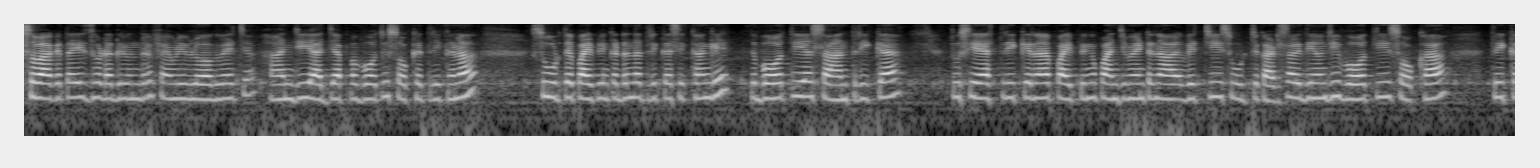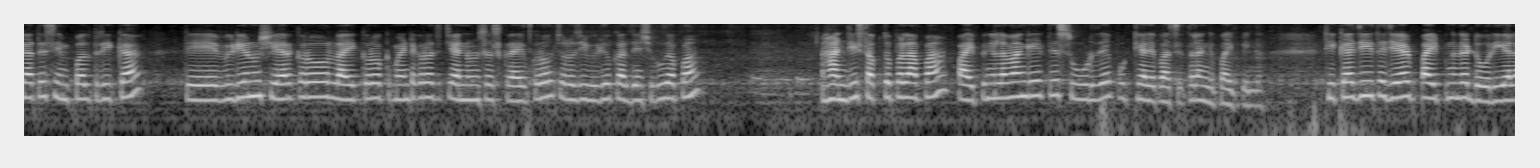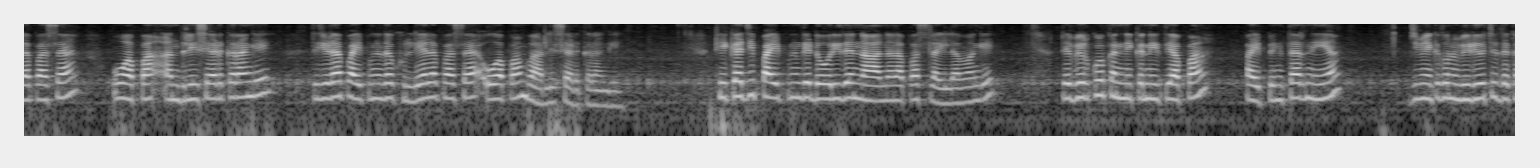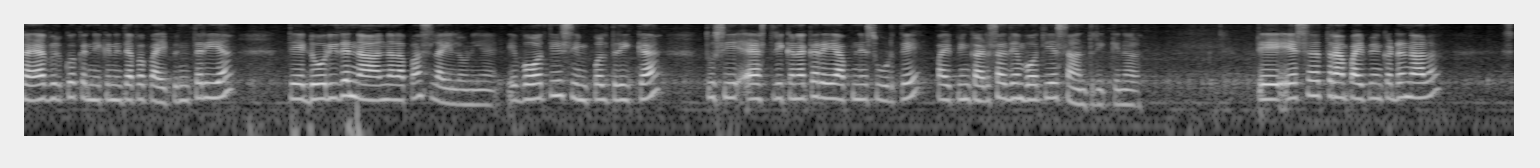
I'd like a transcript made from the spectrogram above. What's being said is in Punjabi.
ਸਵਾਗਤ ਹੈ ਜੀ ਤੁਹਾਡਾ ਗੁਰਵਿੰਦਰ ਫੈਮਿਲੀ ਵਲੌਗ ਵਿੱਚ। ਹਾਂਜੀ, ਅੱਜ ਆਪਾਂ ਬਹੁਤ ਹੀ ਸੌਖੇ ਤਰੀਕੇ ਨਾਲ ਸੂਟ ਤੇ ਪਾਈਪਿੰਗ ਕੱਢਣ ਦਾ ਤਰੀਕਾ ਸਿੱਖਾਂਗੇ ਤੇ ਬਹੁਤ ਹੀ ਆਸਾਨ ਤਰੀਕਾ ਹੈ। ਤੁਸੀਂ ਇਸ ਤਰੀਕੇ ਨਾਲ ਪਾਈਪਿੰਗ 5 ਮਿੰਟ ਨਾਲ ਵਿੱਚ ਹੀ ਸੂਟ 'ਚ ਕੱਢ ਸਕਦੇ ਹੋ ਜੀ। ਬਹੁਤ ਹੀ ਸੌਖਾ ਤਰੀਕਾ ਤੇ ਸਿੰਪਲ ਤਰੀਕਾ ਤੇ ਵੀਡੀਓ ਨੂੰ ਸ਼ੇਅਰ ਕਰੋ ਲਾਈਕ ਕਰੋ ਕਮੈਂਟ ਕਰੋ ਤੇ ਚੈਨਲ ਨੂੰ ਸਬਸਕ੍ਰਾਈਬ ਕਰੋ। ਚਲੋ ਜੀ ਵੀਡੀਓ ਕਰਦੇ ਹਾਂ ਸ਼ੁਰੂ ਆਪਾਂ। ਹਾਂਜੀ, ਸਭ ਤੋਂ ਪਹਿਲਾਂ ਆਪਾਂ ਪਾਈਪਿੰਗ ਲਵਾਂਗੇ ਤੇ ਸੂਟ ਦੇ ਪੁੱਠੇ ਵਾਲੇ ਪਾਸੇ ਧਰਾਂਗੇ ਪਾਈਪਿੰਗ। ਠੀਕ ਹੈ ਜੀ, ਤੇ ਜਿਹੜਾ ਪਾਈਪਿੰਗ ਦਾ ਡੋਰੀ ਵਾਲਾ ਪਾਸਾ ਹੈ, ਉਹ ਆਪਾਂ ਅੰਦਰਲੀ ਸਾਈਡ ਕਰਾਂਗੇ, ਤੇ ਜਿਹੜਾ ਪਾਈਪਿੰਗ ਦਾ ਖੁੱਲੇ ਵਾਲਾ ਪਾਸਾ ਹੈ, ਉਹ ਆਪਾਂ ਬਾਹਰਲੀ ਸਾਈਡ ਕਰਾਂਗੇ। ਠੀਕ ਹੈ ਜੀ, ਪਾਈਪਿੰਗ ਦੇ ਡੋਰੀ ਦੇ ਨਾਲ ਨਾਲ ਆਪਾਂ ਸਲਾਈ ਲਾਵਾਂਗੇ, ਤੇ ਬਿਲਕੁਲ ਕੰਨੀ ਕੰਨੀ ਤੇ ਆਪਾਂ ਪਾਈਪਿੰਗ ਧਰਨੀ ਆ। ਜਿਵੇਂ ਕਿ ਤੁਹਾਨੂੰ ਵੀਡੀਓ 'ਚ ਦਿਖਾਇਆ, ਬਿਲਕੁਲ ਕੰਨੀ ਕੰਨੀ ਤੇ ਆਪਾਂ ਪਾਈਪਿੰਗ ਧਰੀ ਆ, ਤੇ ਡੋਰੀ ਦੇ ਨਾਲ ਨਾਲ ਆਪਾਂ ਸਲਾਈ ਲਾਉਣੀ ਹੈ ਇਹ ਬਹੁਤ ਹੀ ਸਿੰਪਲ ਤਰੀਕਾ ਤੁਸੀਂ ਇਸ ਤਰੀਕੇ ਨਾਲ ਘਰੇ ਆਪਣੇ ਸੂਟ ਤੇ ਪਾਈਪਿੰਗ ਕੱਢ ਸਕਦੇ ਹੋ, ਬਹੁਤ ਹੀ ਆਸਾਨ ਤਰੀਕੇ ਨਾਲ। ਤੇ ਇਸ ਤਰ੍ਹਾਂ ਪਾਈਪਿੰਗ ਕੱਢਣ ਨਾਲ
